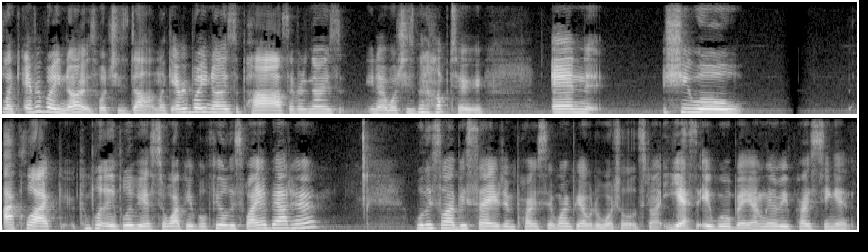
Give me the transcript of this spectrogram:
like everybody knows what she's done. Like everybody knows the past, everybody knows you know what she's been up to, and she will act like completely oblivious to why people feel this way about her. Will this live be saved and posted? Won't be able to watch all of tonight. Yes, it will be. I'm going to be posting it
